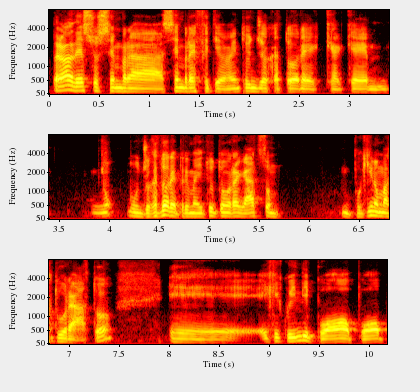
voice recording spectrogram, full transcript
però adesso sembra, sembra effettivamente un giocatore che, che, un giocatore prima di tutto un ragazzo un, un pochino maturato e, e che quindi può, può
